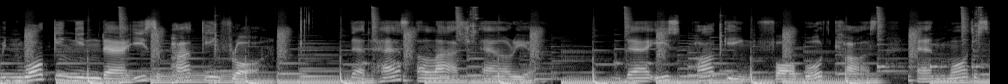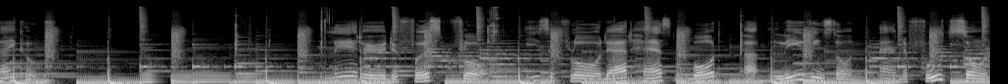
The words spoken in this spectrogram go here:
When walking in there is a parking floor that has a large area. There is parking for both cars and motorcycles. Later, the first floor is a floor that has both a living zone and a food zone.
